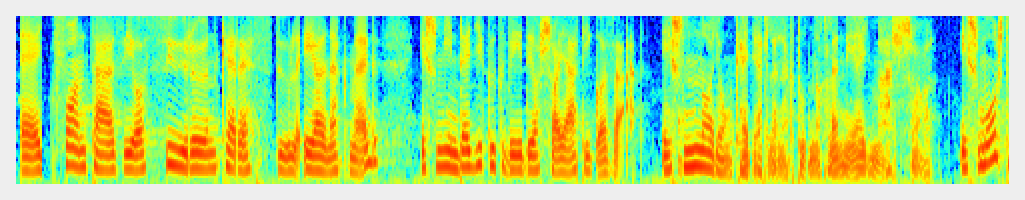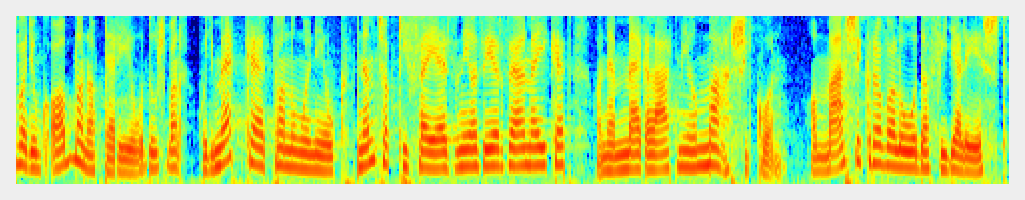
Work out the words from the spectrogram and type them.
egy fantázia szűrőn keresztül élnek meg, és mindegyikük védi a saját igazát. És nagyon kegyetlenek tudnak lenni egymással És most vagyunk abban a periódusban, hogy meg kell tanulniuk nem csak kifejezni az érzelmeiket, hanem meglátni a másikon. A másikra való odafigyelést,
